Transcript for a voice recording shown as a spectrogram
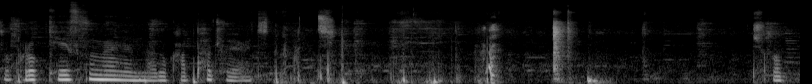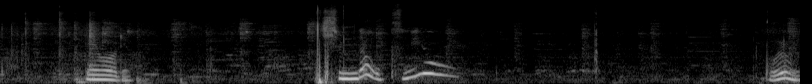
그래서 그렇게 했으면은 나도 갚아줘야지, 맞지? 죽었다. 내버려. 진다고 분유. 뭐야?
